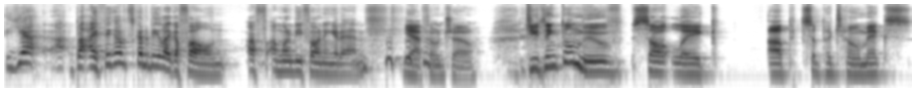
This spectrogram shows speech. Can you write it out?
yeah, uh, but I think it's going to be like a phone. I'm going to be phoning it in. Yeah, phone show. Do you think they'll move Salt Lake up to Potomac's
